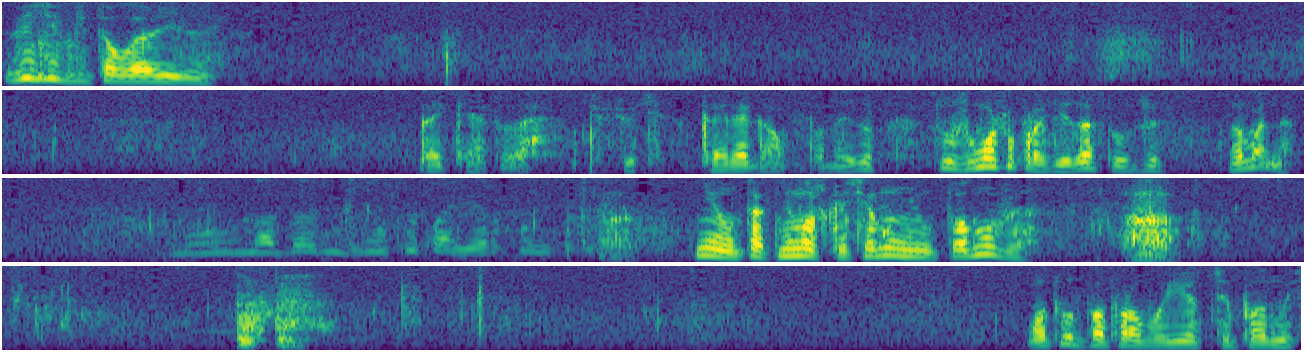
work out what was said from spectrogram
Видите, ловили. Дай-ка я туда чуть-чуть корягам подойду. Тут же можно пройти, да? Тут же. Нормально? Ну, надо лучше поверху. Не, ну так немножко все равно не утону же. Вот тут попробую ее цепануть.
